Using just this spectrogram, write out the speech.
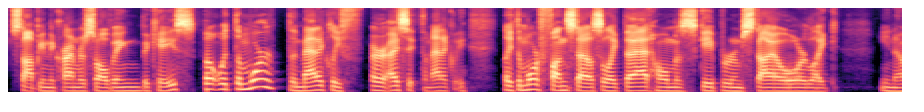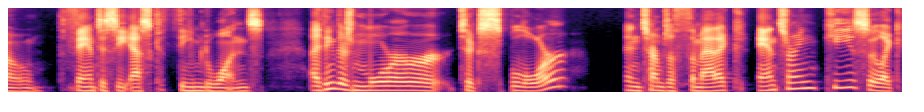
stopping the crime or solving the case. But with the more thematically, or I say thematically, like the more fun style, so like the at home escape room style, or like, you know, fantasy esque themed ones, I think there's more to explore in terms of thematic answering keys. So, like,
